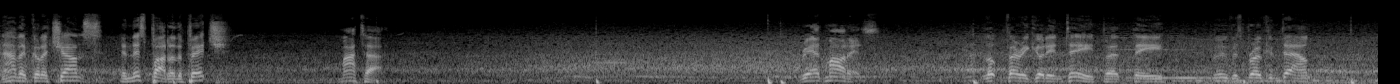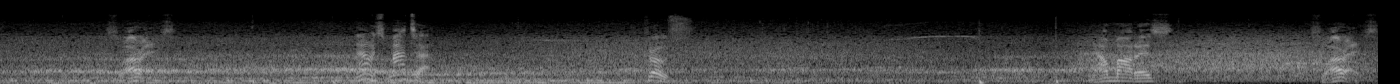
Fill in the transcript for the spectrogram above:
Now they've got a chance in this part of the pitch. Mata. Riyad Mahrez. Looked very good indeed, but the move has broken down. Suarez. Now it's Mata. Kroos. Now Mahrez. Suarez.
